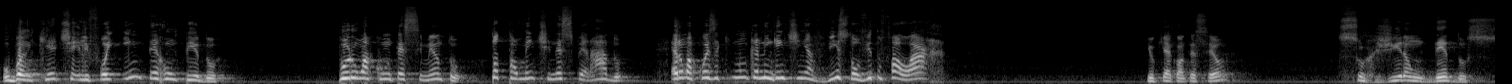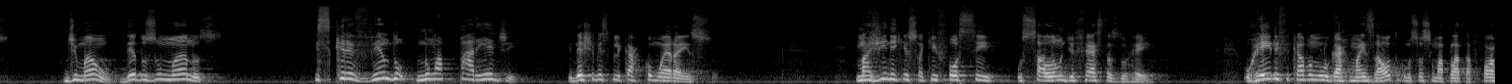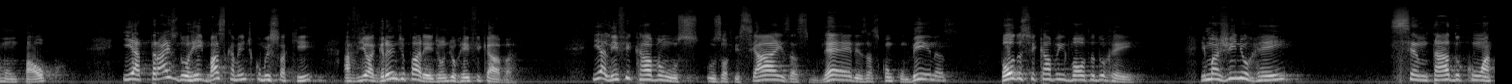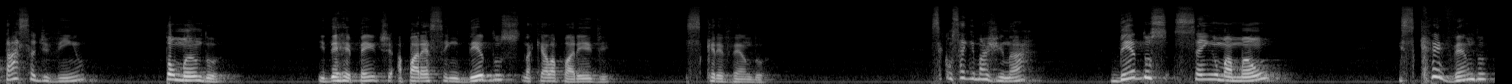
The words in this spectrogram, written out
O banquete ele foi interrompido por um acontecimento totalmente inesperado. Era uma coisa que nunca ninguém tinha visto, ouvido falar. E o que aconteceu? Surgiram dedos de mão, dedos humanos, escrevendo numa parede. E deixa eu me explicar como era isso. Imagine que isso aqui fosse o salão de festas do rei. O rei ele ficava num lugar mais alto, como se fosse uma plataforma, um palco. E atrás do rei, basicamente como isso aqui, havia a grande parede onde o rei ficava. E ali ficavam os, os oficiais, as mulheres, as concubinas, todos ficavam em volta do rei. Imagine o rei sentado com a taça de vinho, tomando, e de repente aparecem dedos naquela parede escrevendo. Você consegue imaginar? dedos sem uma mão, escrevendo.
